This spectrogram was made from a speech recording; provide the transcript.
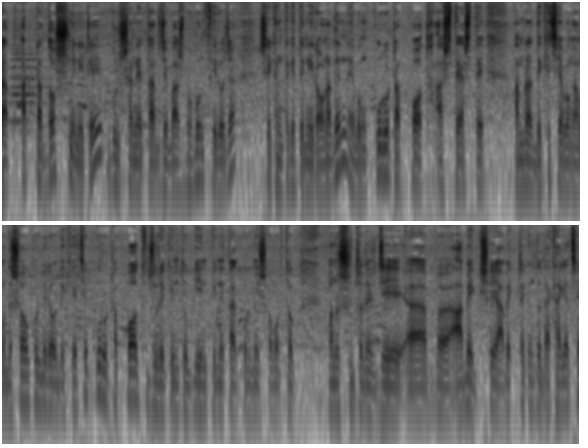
রাত আটটা দশ মিনিটে গুলশানে তার যে বাসভবন ফিরোজা, সেখান থেকে তিনি রওনা দেন এবং পুরোটা পথ আসতে আসতে আমরা দেখেছি এবং আমাদের সহকর্মীরাও দেখিয়েছে, পুরোটা পথ জুড়ে কিন্তু বিএনপি নেতা, কর্মী, সমর্থক, মানুষজনের যে আবেগ, সেই আবেগটা কিন্তু দেখা গেছে।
